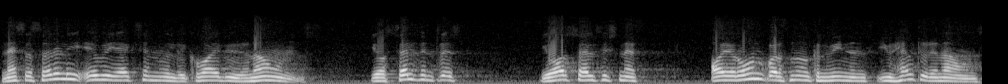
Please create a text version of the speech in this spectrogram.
necessarily every action will require you to renounce your self-interest your selfishness or your own personal convenience you have to renounce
